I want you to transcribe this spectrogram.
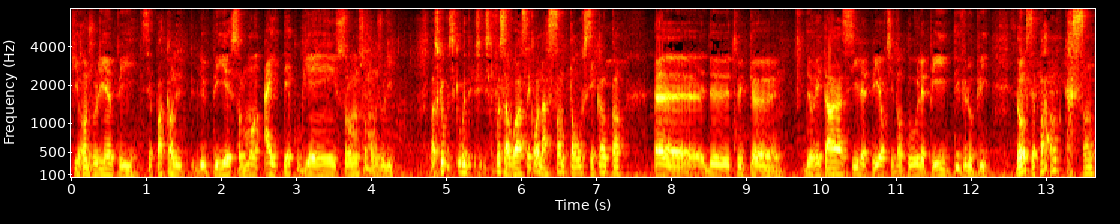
qui rend joli un pays. C'est pas quand le, pays est seulement high-tech ou bien seulement, seulement joli. Parce que ce qu'il faut savoir, c'est qu'on a 100 ans ou 50 ans euh, de trucs euh, de retard si les pays occidentaux, les pays développés. Donc, c'est pas en cassant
